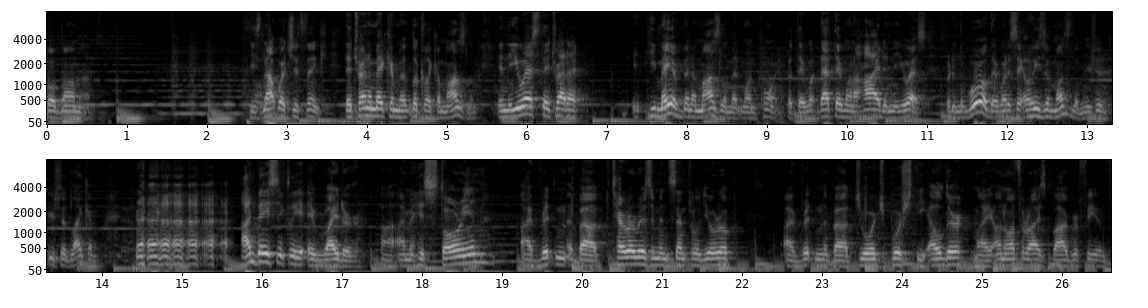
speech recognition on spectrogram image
of Obama. He's not what you think. They're trying to make him look like a Muslim. In the U.S., they try to. He may have been a Muslim at one point, but they that they want to hide in the U.S. But in the world, they want to say, "Oh, he's a Muslim. You should you should like him." I'm basically a writer. Uh, I'm a historian. I've written about terrorism in Central Europe. I've written about George Bush the Elder. My unauthorized biography of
